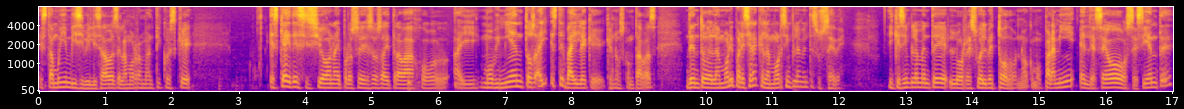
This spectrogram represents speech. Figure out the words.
está muy invisibilizado desde el amor romántico es que es que hay decisión, hay procesos, hay trabajo, hay movimientos, hay este baile que, que, nos contabas dentro del amor y pareciera que el amor simplemente sucede y que simplemente lo resuelve todo, ¿no? Como para mí el deseo se siente,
